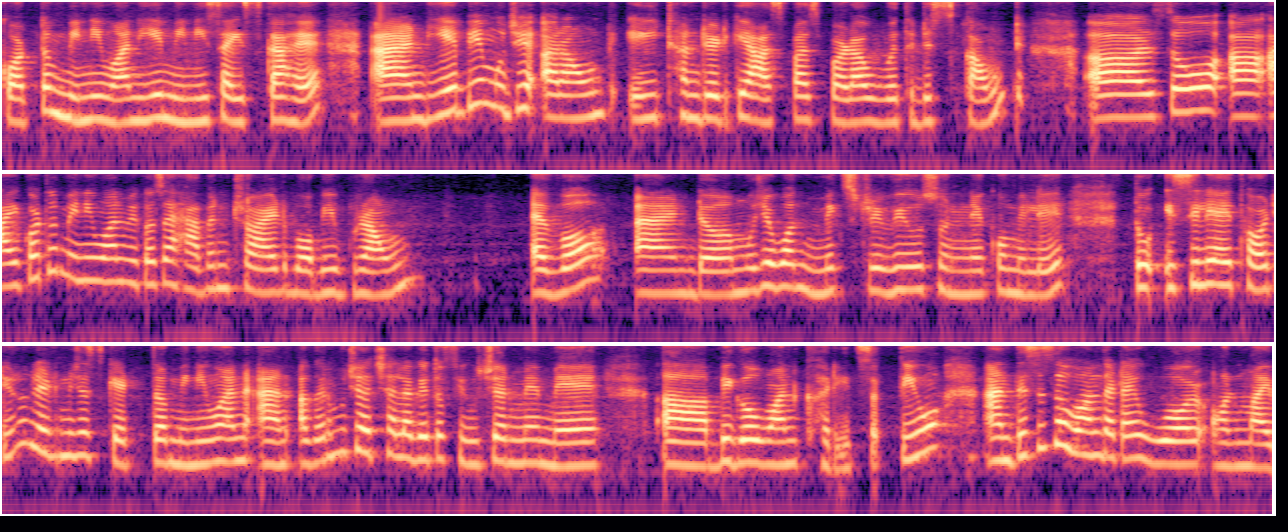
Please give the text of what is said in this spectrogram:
got the mini one ये मिनी साइज़ का है। एंड ये भी मुझे अराउंड एट हंड्रेड के आस पास पड़ा with discount so I got the mini one because I haven't tried Bobbi Brown ever and uh, मुझे बहुत मिक्सड रिव्यू सुनने को मिले। तो इसीलिए I thought you know let me just get the mini one and अगर मुझे अच्छा लगे तो फ्यूचर में मैं बिगर uh, वन खरीद सकती हूँ। And this is the one that I wore on my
